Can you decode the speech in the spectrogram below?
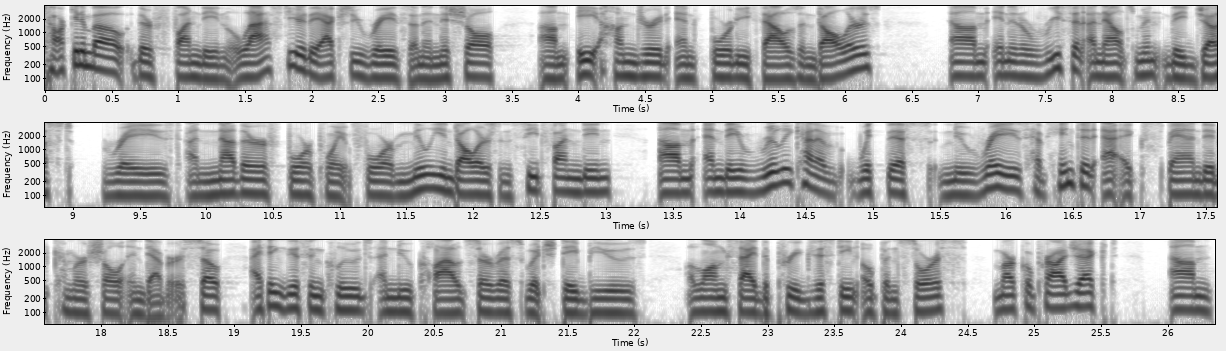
talking about their funding, last year they actually raised an initial um, eight hundred and forty thousand dollars. Um, and in a recent announcement, they just raised another $4.4 million in seed funding. Um, and they really kind of, with this new raise, have hinted at expanded commercial endeavors. So I think this includes a new cloud service, which debuts alongside the pre existing open source Marqo project. Um,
